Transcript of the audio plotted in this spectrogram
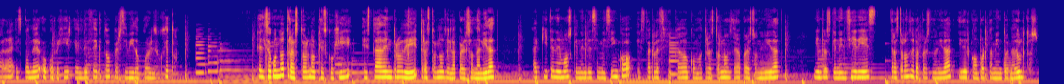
para esconder o corregir el defecto percibido por el sujeto. El segundo trastorno que escogí está dentro de trastornos de la personalidad. Aquí tenemos que en el DSM-5 está clasificado como trastornos de la personalidad, mientras que en el CIE-10 trastornos de la personalidad y del comportamiento en adultos.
